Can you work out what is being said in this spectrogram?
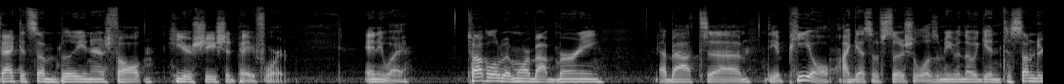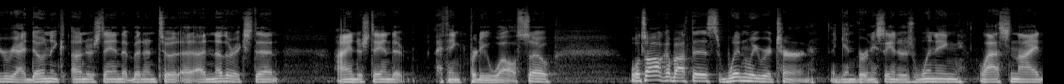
In fact, it's some billionaire's fault. He or she should pay for it. Anyway, talk a little bit more about Bernie about uh, the appeal, I guess, of socialism. Even though, again, to some degree, I don't understand it, but to another extent, I understand it. I think pretty well. So we'll talk about this when we return. Again, Bernie Sanders winning last night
